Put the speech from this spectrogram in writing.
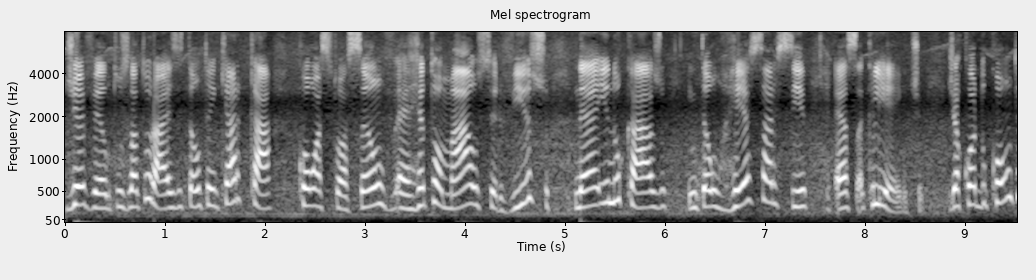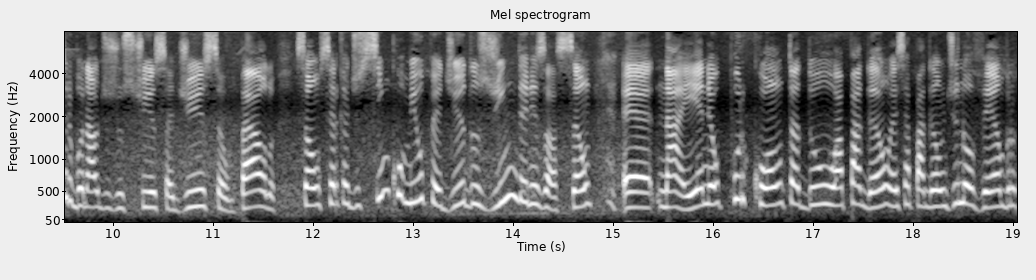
de eventos naturais. Então, tem que arcar com a situação, é, retomar o serviço, né? E no caso, então, ressarcir essa cliente. De acordo com o Tribunal de Justiça de São Paulo, são cerca de 5 mil pedidos de indenização é, na Enel por conta do apagão, esse apagão de novembro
